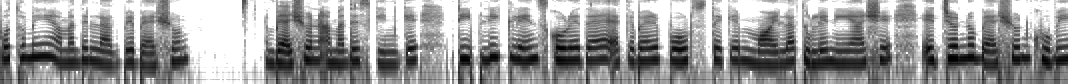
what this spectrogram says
প্রথমেই আমাদের লাগবে বেসন। বেসন আমাদের স্কিনকে ডিপলি ক্লেন্স করে দেয় একেবারে পোর্স থেকে ময়লা তুলে নিয়ে আসে। এর জন্য বেসন খুবই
